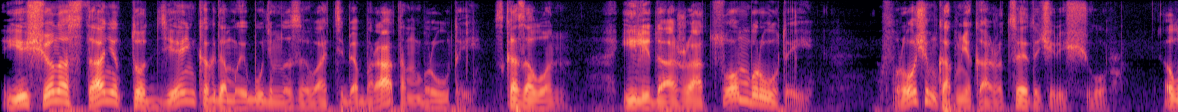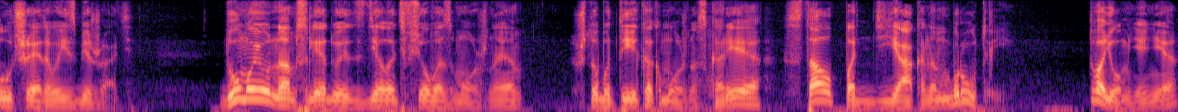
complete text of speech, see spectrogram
«Еще настанет тот день, когда мы будем называть тебя братом Брутой», — сказал он, — «или даже отцом Брутой. Впрочем, как мне кажется, это чересчур. Лучше этого избежать. Думаю, нам следует сделать все возможное, чтобы ты как можно скорее стал под дьяконом Брутой. Твое мнение?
